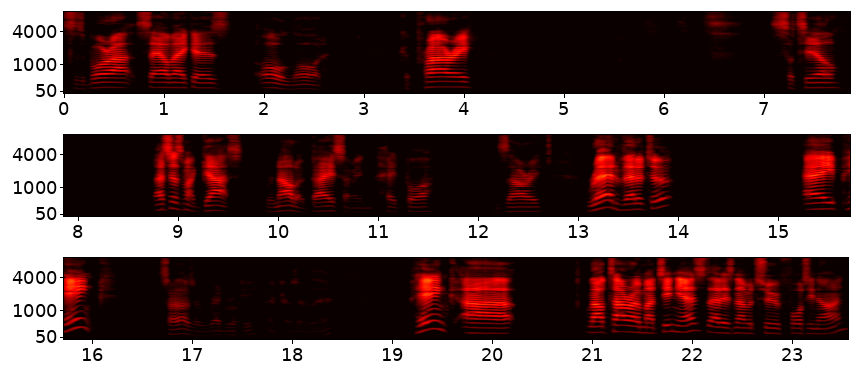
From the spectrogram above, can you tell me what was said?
Sazabora, Saelemaekers, oh Lord, Caprari, Sottil. That's just my gut. Ronaldo base, I mean, hate boy, Lazzari. Red Vedator, a pink. Sorry, that was a red rookie. That goes over there. Pink, uh, Lautaro Martinez. That is number 249.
